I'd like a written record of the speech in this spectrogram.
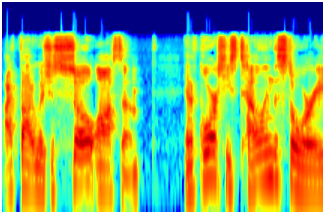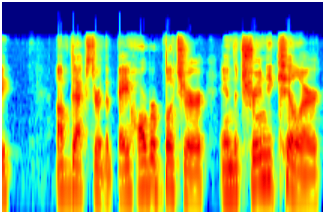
I thought it was just so awesome. And of course, he's telling the story of Dexter, the Bay Harbor Butcher, and the Trinity Killer.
